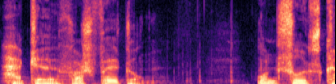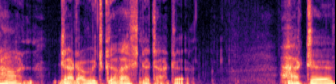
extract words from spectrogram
hatte Verspätung. Und Schulz Kahn, der damit gerechnet hatte, hatte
